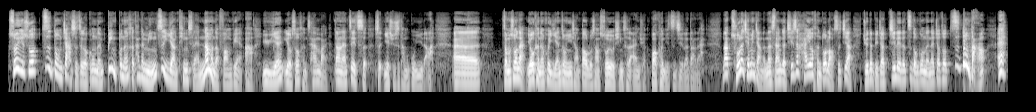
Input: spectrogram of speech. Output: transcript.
所以说自动驾驶这个功能并不能和它的名字一样听起来那么的方便啊，语言有时候很苍白。当然这次是也许是他们故意的啊，呃，怎么说呢？有可能会严重影响道路上所有行车的安全，包括你自己了。当然，那除了前面讲的那三个，其实还有很多老司机啊觉得比较鸡肋的自动功能呢，叫做自动挡。哎。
